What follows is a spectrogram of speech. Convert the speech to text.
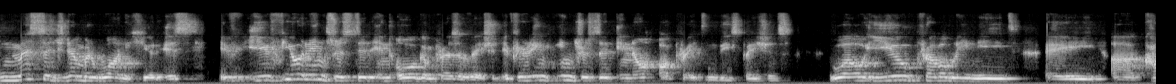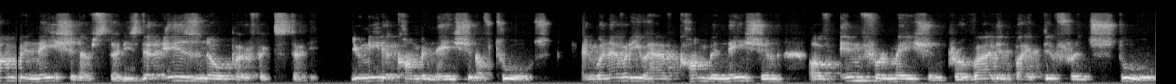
message number one here is if, if you're interested in organ preservation, if you're in, interested in not operating these patients, well, you probably need a uh, combination of studies. There is no perfect study. You need a combination of tools. And whenever you have combination of information provided by different stool,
